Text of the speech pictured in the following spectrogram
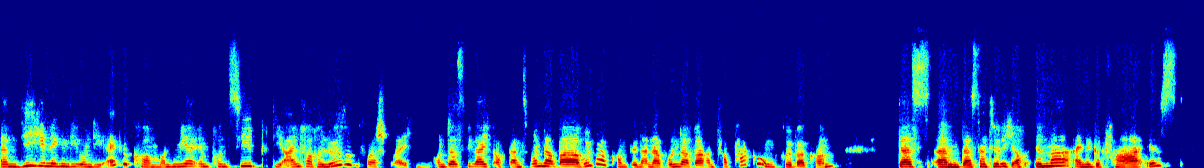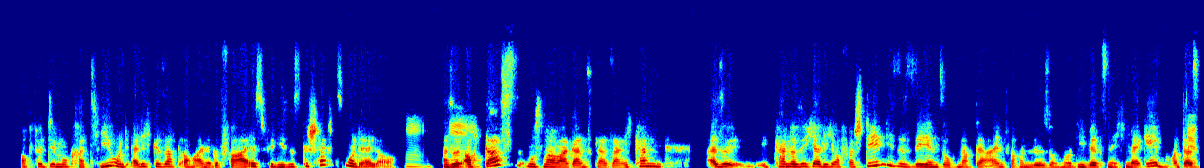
ähm, diejenigen, die um die Ecke kommen und mir im Prinzip die einfache Lösung versprechen und das vielleicht auch ganz wunderbar rüberkommt, in einer wunderbaren Verpackung rüberkommt, dass ähm, das natürlich auch immer eine Gefahr ist, auch für Demokratie und ehrlich gesagt auch eine Gefahr ist für dieses Geschäftsmodell auch. Hm. Also auch das muss man mal ganz klar sagen. Ich kann, also ich kann da sicherlich auch verstehen, diese Sehnsucht nach der einfachen Lösung, nur die wird es nicht mehr geben. Und das ja.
